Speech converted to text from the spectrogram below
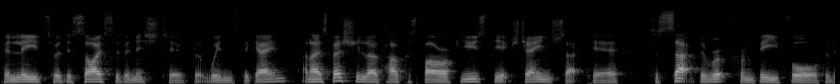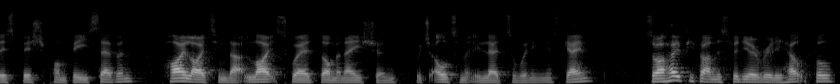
can lead to a decisive initiative that wins the game. And I especially love how Kasparov used the exchange sack here to sack the rook from b4 for this bishop on b7, highlighting that light squared domination, which ultimately led to winning this game. So I hope you found this video really helpful.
